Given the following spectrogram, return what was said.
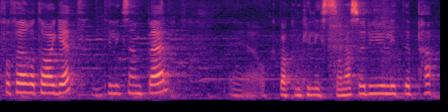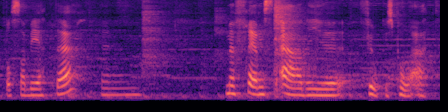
för företaget till exempel. Eh, och bakom kulisserna så är det ju lite pappersarbete. Eh, men främst är det ju fokus på att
